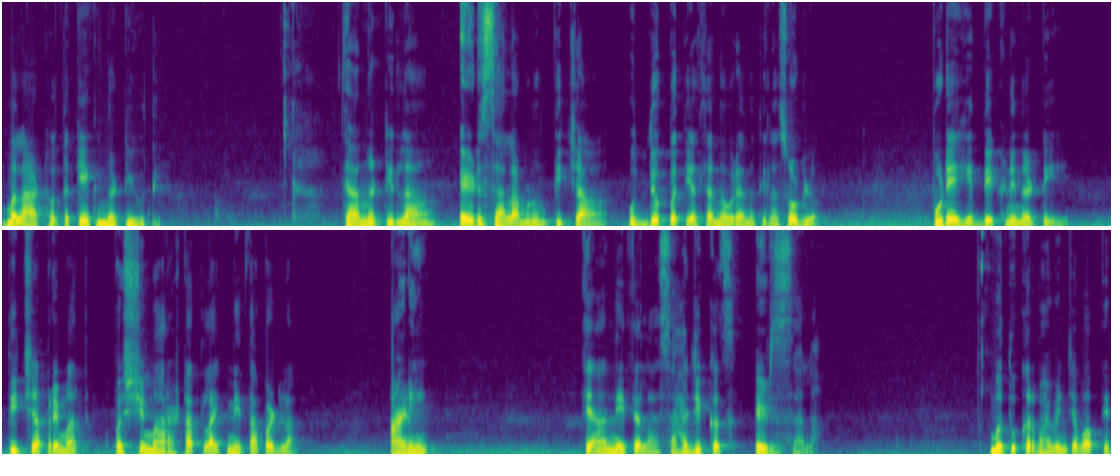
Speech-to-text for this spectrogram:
मला आठवतं की एक नटी होती. त्या नटीला एड्स झाला म्हणून तिच्या उद्योगपती असल्या नवऱ्यानं तिला सोडलं. पुढे ही देखणी नटी तिच्या प्रेमात पश्चिम महाराष्ट्रातला एक नेता पडला आणि त्या नेत्याला साहजिकच एड्स झाला. मधुकर भावेंच्या बाबतीत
